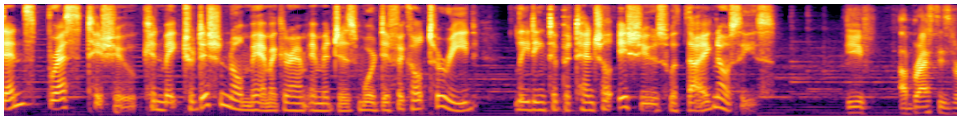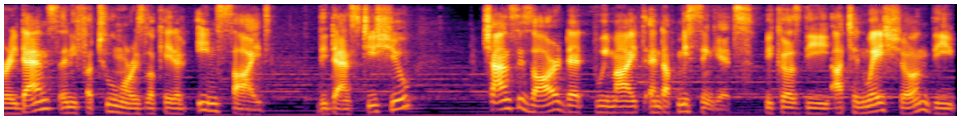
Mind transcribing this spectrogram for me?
Dense breast tissue can make traditional mammogram images more difficult to read, leading to potential issues with diagnoses. If a breast is very dense and if a tumor is located inside the dense tissue, chances are that we might end up missing it because the attenuation, the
